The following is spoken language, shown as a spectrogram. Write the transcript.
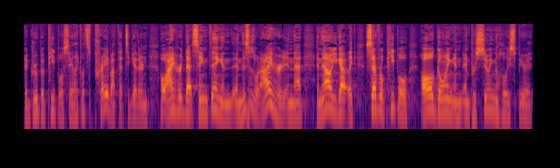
a group of people say, like, let's pray about that together. And oh, I heard that same thing, and, and this is what I heard in that. And now you got like several people all going and, and pursuing the Holy Spirit.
